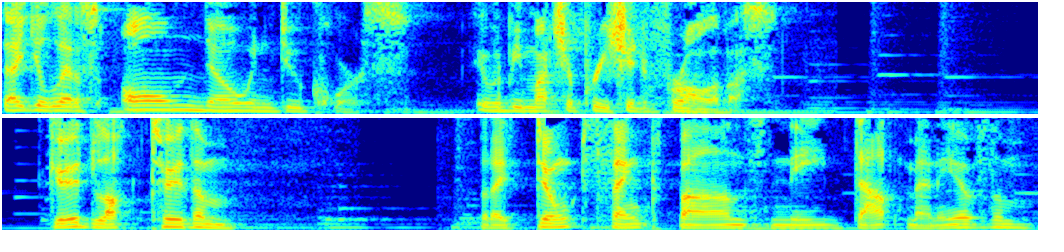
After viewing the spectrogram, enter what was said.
that you'll let us all know in due course. It would be much appreciated for all of us. Good luck to them. But I don't think bands need that many of them.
